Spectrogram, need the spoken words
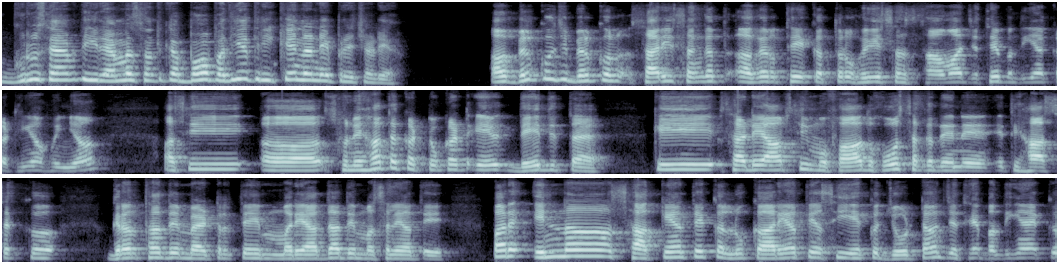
ਗੁਰੂ ਸਾਹਿਬ ਦੀ ਰਹਿਮਤ ਸਦਕਾ ਬਹੁਤ ਵਧੀਆ ਤਰੀਕੇ ਨਾਲ ਨੇਪਰੇ ਚੜਿਆ ਆ ਬਿਲਕੁਲ ਜੀ ਬਿਲਕੁਲ। ਸਾਰੀ ਸੰਗਤ ਅਗਰ ਉੱਥੇ ਇਕੱਤਰ ਹੋਈ ਸੰਸਥਾਵਾਂ ਜਥੇਬੰਦੀਆਂ ਇਕੱਠੀਆਂ ਹੋਈਆਂ ਅਸੀਂ ਅ, ਸੁਨੇਹਾ ਤਾਂ ਘੱਟੋ ਘੱਟ ਇਹ ਦੇ ਦਿੱਤਾ ਹੈ ਕਿ ਸਾਡੇ ਆਪਸੀ ਮੁਫਾਦ ਹੋ ਸਕਦੇ ਨੇ ਇਤਿਹਾਸਕ ਗ੍ਰੰਥਾਂ ਦੇ ਮੈਟਰ ਤੇ ਮਰਿਆਦਾ ਦੇ ਮਸਲਿਆਂ ਤੇ। ਪਰ ਇਨ੍ਹਾਂ ਸਾਕਿਆਂ ਤੇ ਘੱਲੂਕਾਰਿਆਂ ਤੇ ਅਸੀਂ ਇੱਕ ਜੋਟਾਂ ਜਥੇਬੰਦੀਆਂ ਇੱਕ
